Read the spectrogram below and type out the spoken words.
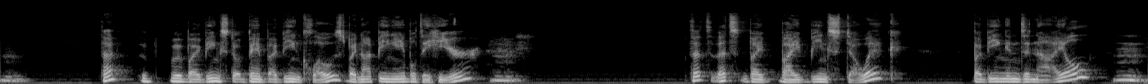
Hmm. That by being sto- by, by being closed, by not being able to hear. Hmm. That's that's by by being stoic, by being in denial. Hmm.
